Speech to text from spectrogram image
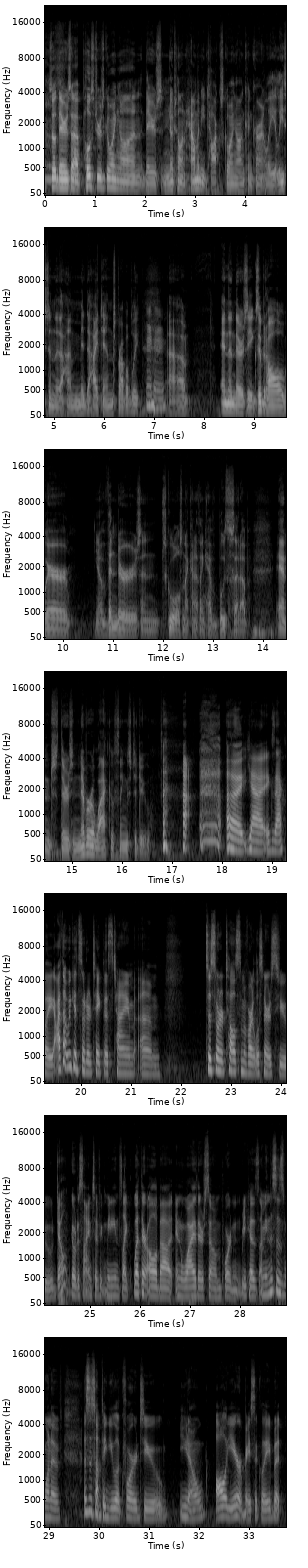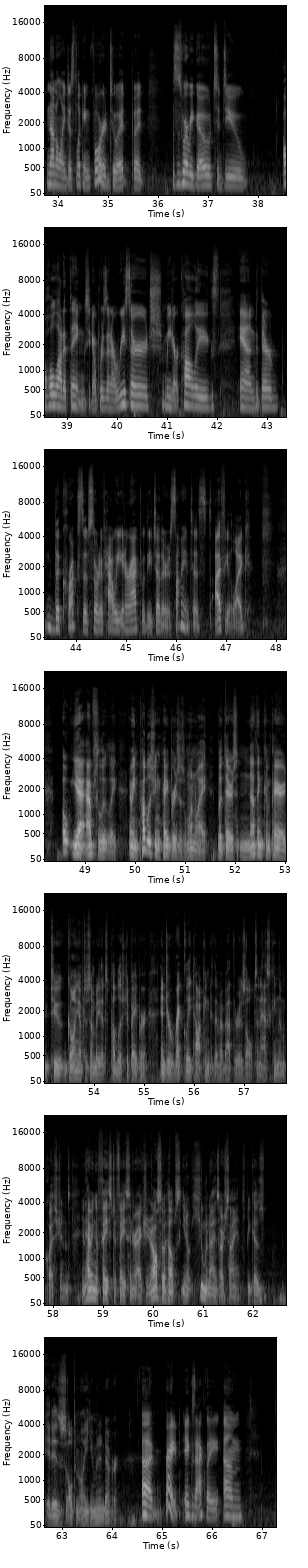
so there's uh, posters going on. There's no telling how many talks going on concurrently, at least in the high, mid to high tens, probably. Mm-hmm. Uh, and then there's the exhibit hall where you know vendors and schools and that kind of thing have booths set up, and there's never a lack of things to do. uh, yeah, exactly. I thought we could sort of take this time. Um, to sort of tell some of our listeners who don't go to scientific meetings like what they're all about and why they're so important. Because i mean this is one of this is something you look forward to you know all year basically. But not only just looking forward to it but this is where we go to do a whole lot of things you know present our research meet our colleagues and they're the crux of sort of how we interact with each other as scientists i feel like Oh, yeah, absolutely. I mean, publishing papers is one way, but there's nothing compared to going up to somebody that's published a paper and directly talking to them about the results and asking them questions and having a face to face interaction. It also helps, you know, humanize our science because it is ultimately a human endeavor. Uh, right, exactly. Um,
